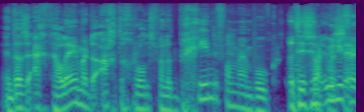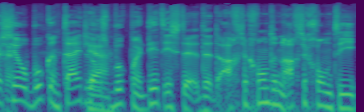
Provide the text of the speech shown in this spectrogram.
En dat is eigenlijk alleen maar de achtergrond van het begin van mijn boek. Het is een universeel boek, een tijdloos ja. boek, maar dit is de, de, de achtergrond. Een achtergrond die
